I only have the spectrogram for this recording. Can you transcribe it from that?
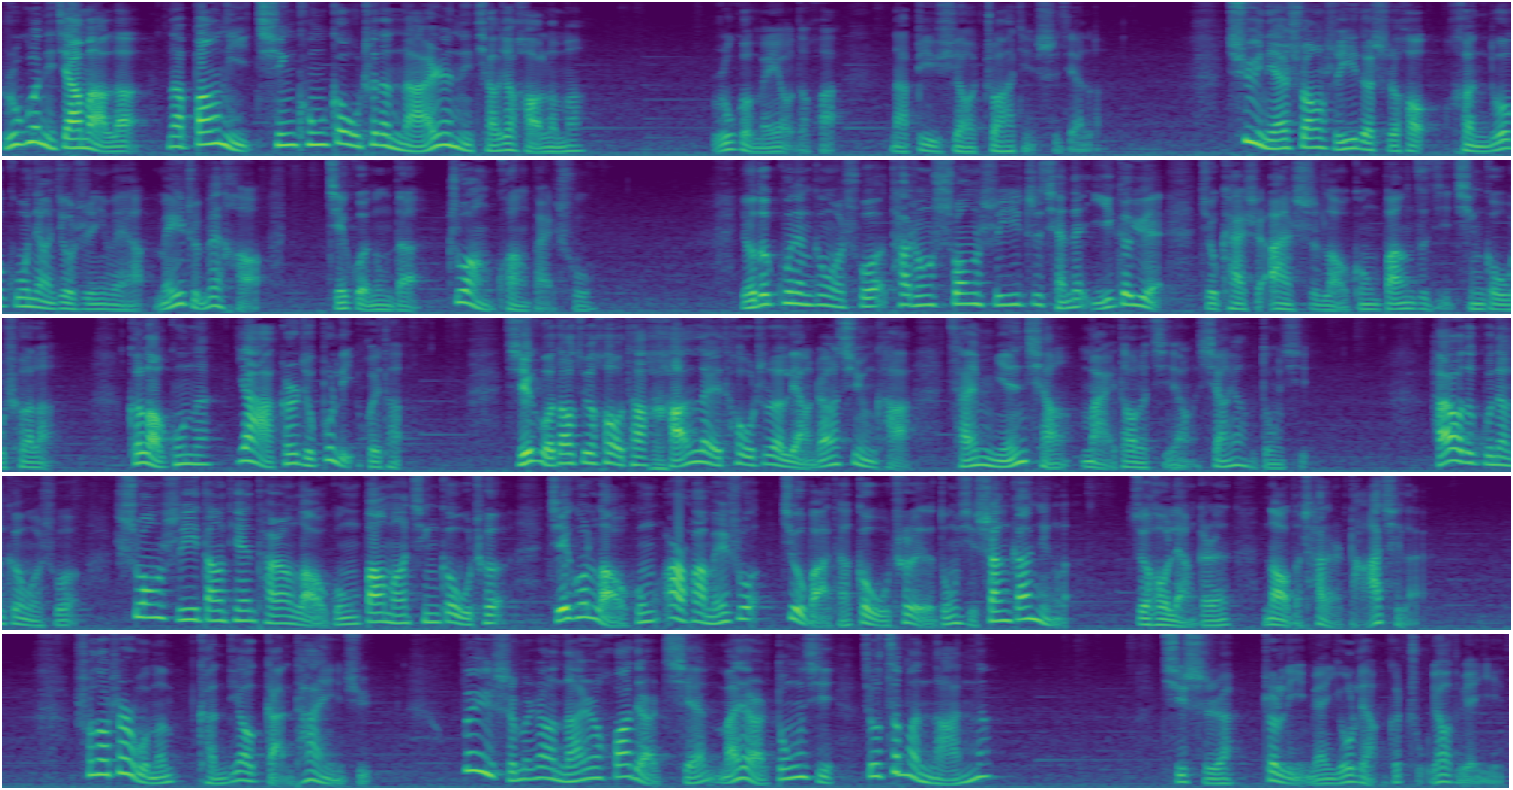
如果你加满了，那帮你清空购物车的男人，你调教好了吗？如果没有的话，那必须要抓紧时间了。去年双十一的时候，很多姑娘就是因为啊没准备好，结果弄得状况百出。有的姑娘跟我说，她从双十一之前的一个月就开始暗示老公帮自己清购物车了，可老公呢压根儿就不理会她。结果到最后，她含泪透支了两张信用卡，才勉强买到了几样像样的东西。还有的姑娘跟我说，双十一当天，她让老公帮忙清购物车，结果老公二话没说就把她购物车里的东西删干净了。最后两个人闹得差点打起来。说到这儿，我们肯定要感叹一句：为什么让男人花点钱买点东西就这么难呢？其实，这里面有两个主要的原因。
